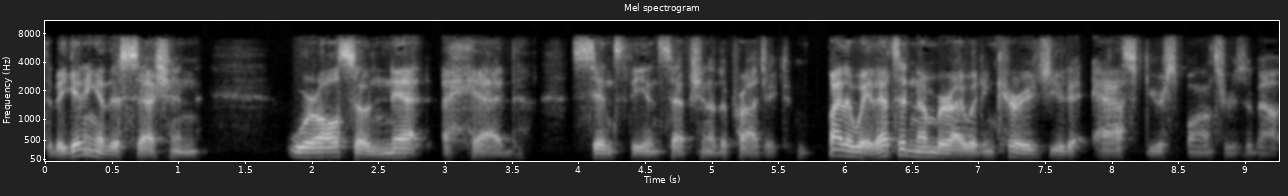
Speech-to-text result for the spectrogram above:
the beginning of this session, we're also net ahead since the inception of the project. By the way, that's a number I would encourage you to ask your sponsors about.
